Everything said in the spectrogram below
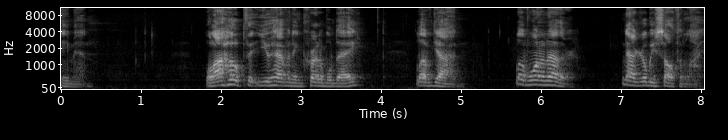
Amen. Well, I hope that you have an incredible day. Love God. Love one another. Now go be salt and light.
